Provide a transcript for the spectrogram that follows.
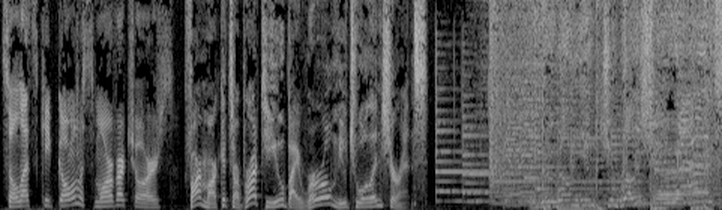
So let's keep going with some more of our chores. Farm markets are brought to you by Rural Mutual Insurance. Rural Mutual Insurance,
